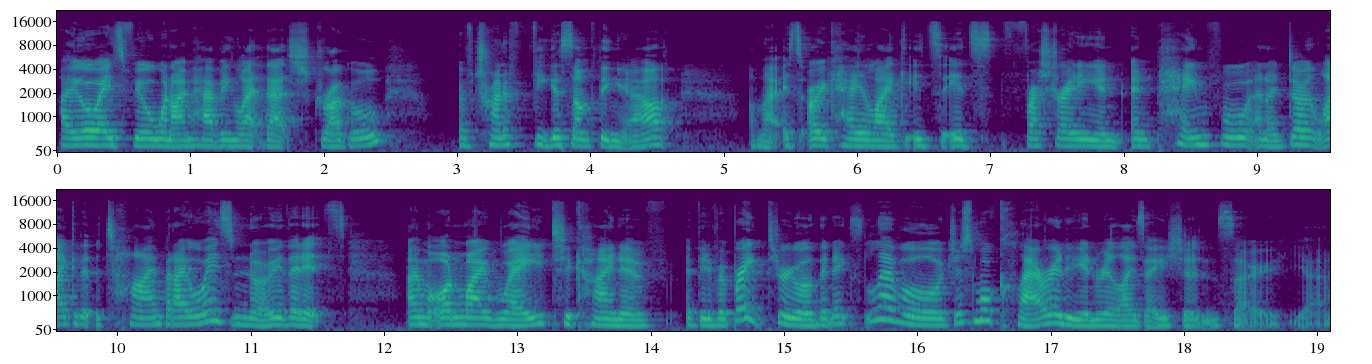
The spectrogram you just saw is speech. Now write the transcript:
I always feel when I'm having like that struggle of trying to figure something out, I'm like, it's okay, like it's it's frustrating and, and painful and I don't like it at the time, but I always know that it's I'm on my way to kind of a bit of a breakthrough or the next level or just more clarity and realization. So, yeah.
